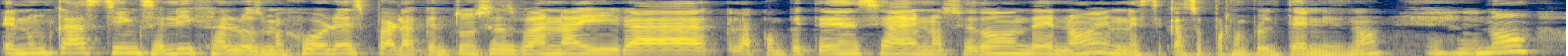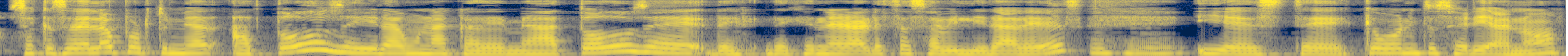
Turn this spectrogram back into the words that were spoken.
en un casting se elija los mejores para que entonces van a ir a la competencia en no sé dónde, ¿no? En este caso, por ejemplo, el tenis, ¿no? No, o sea, que se dé la oportunidad a todos de ir a una academia, a todos de, de, generar estas habilidades y este, qué bonito sería, ¿no?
